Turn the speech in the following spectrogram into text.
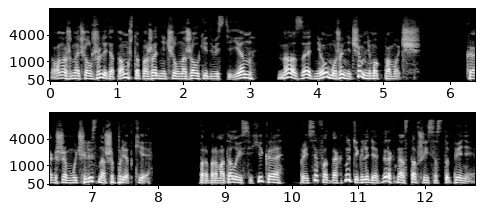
Он уже начал жалеть о том, что пожадничал на жалкие 200 йен, но за одни ум уже ничем не мог помочь. «Как же мучились наши предки!» Пробормотала Исихика, присев отдохнуть и глядя вверх на оставшиеся ступени.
